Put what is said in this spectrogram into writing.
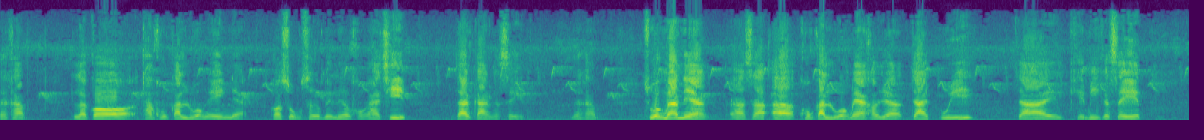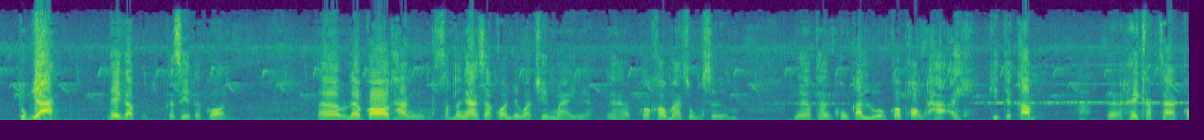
นะครับ แล้วก็ทางโครงการหลวงเองเนี่ยก็ส่งเสริมในเรื่องของอาชีพด้านการเกษตรนะครับ ช่วงนั้นเนี่ยอ่าสาอ่าโครงการหลวงเนี่ยเขาจะจ่ายปุ๋ยจ่ายเคมีเกษตรทุกอย่างให้กับเกษตรกรอ่าแล้วก็ทางสำนักงานสากลจังหวัดเชียงใหม่เนี่ยนะครับก็เข้ามาส่งเสริมนะครับทางโครงการหลวงก็ผ่องถ่ายกิจกรรมค่ะเอ่อให้กับสาก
